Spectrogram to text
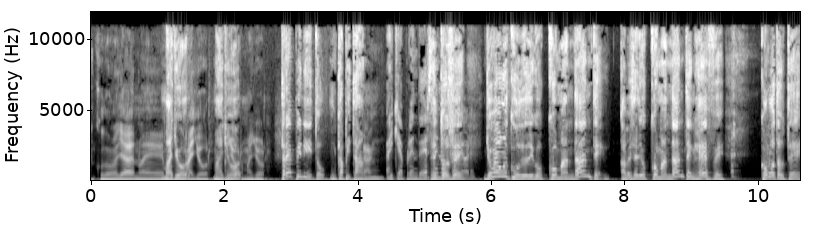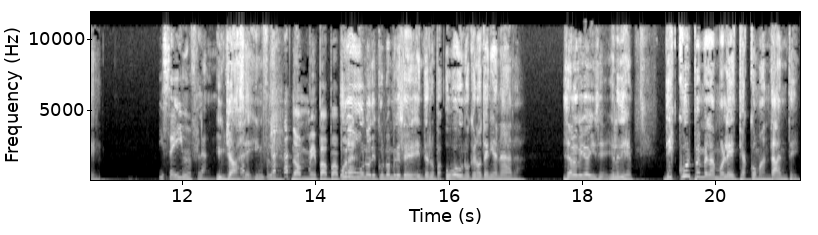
Escudo ya no es Mayor. Mayor. Mayor. Mayor. Tres pinitos, un capitán. Hay que aprenderse. ¿no, Entonces, yo veo un escudo y digo, comandante. A veces digo, comandante en jefe. ¿Cómo está usted? Y se inflan. Y ya se inflan. No, mi papá por Hubo uno, discúlpame que te interrumpa, hubo uno que no tenía nada. ¿Y sabes lo que yo hice? Yo le dije, discúlpeme la molestia, comandante.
